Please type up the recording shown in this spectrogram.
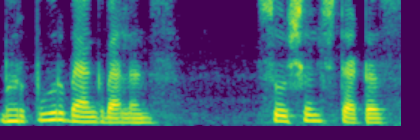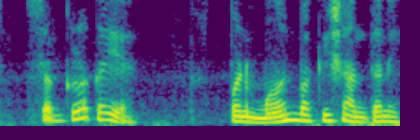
भरपूर बँक बॅलन्स. सोशल स्टॅटस सगळं काही आहे. पण मन बाकी शांत नाही.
